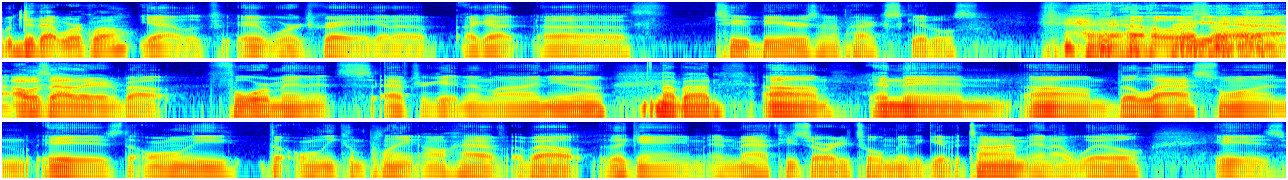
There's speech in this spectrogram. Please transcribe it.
Did that work well? yeah it looked it worked great i got a i got uh two beers and a pack of skittles Hell yeah. i was out there in about four minutes after getting in line you know Not bad. Um, and then um, the last one is the only the only complaint I'll have about the game, and Matthew's already told me to give it time, and I will. Is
